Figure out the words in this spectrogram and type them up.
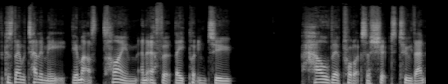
because they were telling me the amount of time and effort they put into how their products are shipped to them.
